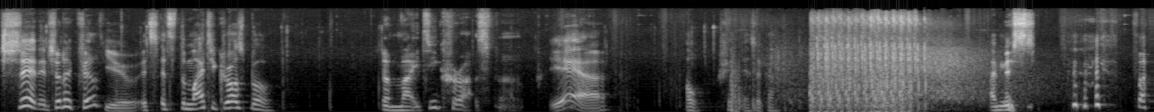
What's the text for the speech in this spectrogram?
Shit, it should have killed you. It's it's the mighty crossbow. The mighty crossbow. Yeah. Oh shit, there's a guy. I missed. Fuck.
